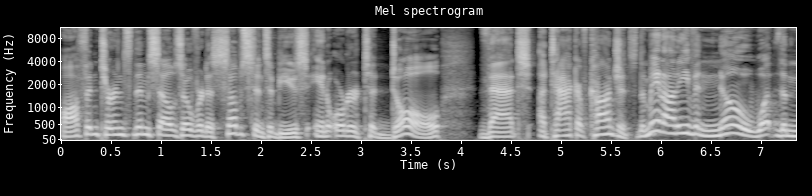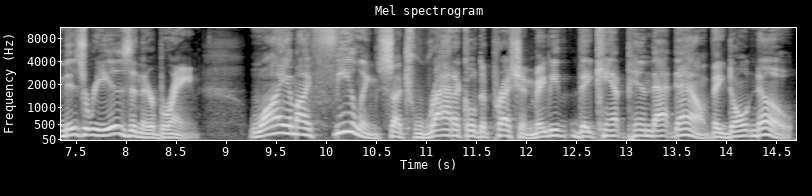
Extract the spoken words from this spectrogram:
often turns themselves over to substance abuse in order to dull that attack of conscience. They may not even know what the misery is in their brain why am I feeling such radical depression? Maybe they can't pin that down. They don't know.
